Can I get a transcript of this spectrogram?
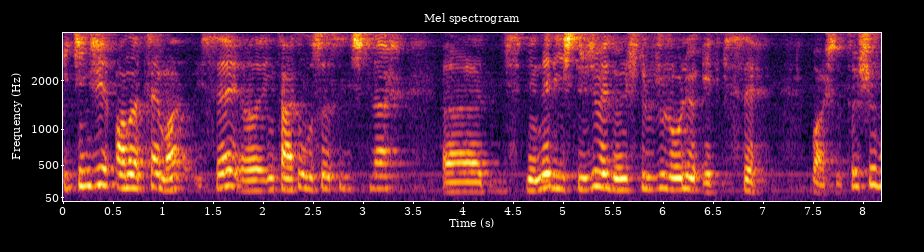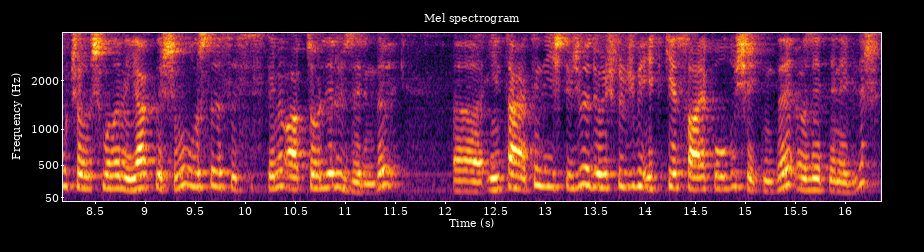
İkinci ana tema ise e, internet uluslararası ilişkiler e, disiplininde değiştirici ve dönüştürücü rolü etkisi başlığı taşıyor. Bu çalışmaların yaklaşımı uluslararası sistemin aktörleri üzerinde e, internetin değiştirici ve dönüştürücü bir etkiye sahip olduğu şeklinde özetlenebilir.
